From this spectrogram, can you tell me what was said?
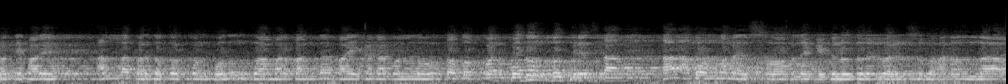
হতে পারে। আল্লাহ যতক্ষণ আমার বান্দা পায়খানা বলল ততক্ষণ পর্যন্ত ফেরেশতা তার আমল নামে সব বলেন সুবহানাল্লাহ।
